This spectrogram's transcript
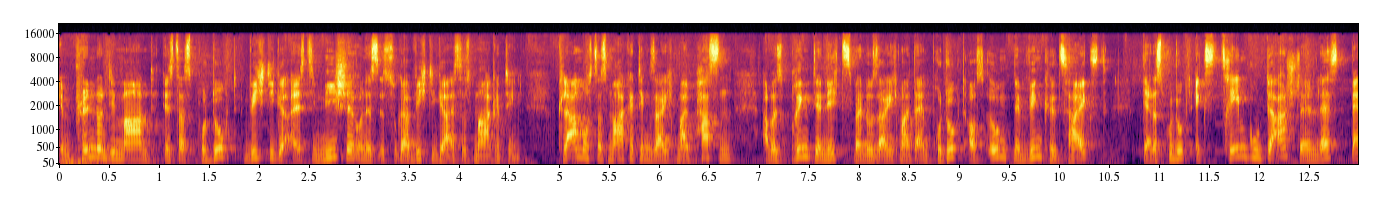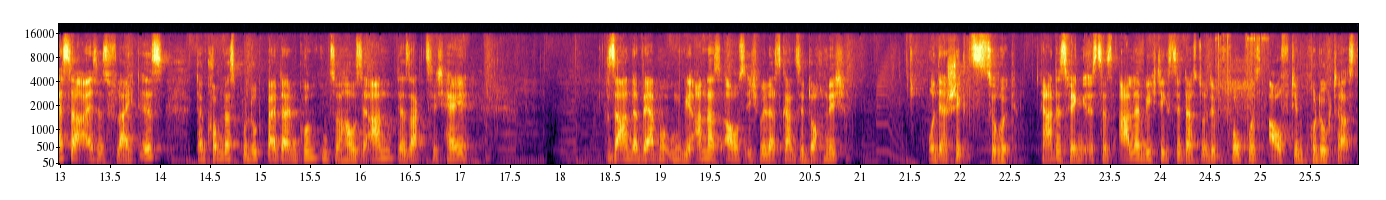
Im Print on Demand ist das Produkt wichtiger als die Nische und es ist sogar wichtiger als das Marketing. Klar muss das Marketing, sage ich mal, passen, aber es bringt dir nichts, wenn du, sage ich mal, dein Produkt aus irgendeinem Winkel zeigst, der das Produkt extrem gut darstellen lässt, besser als es vielleicht ist. Dann kommt das Produkt bei deinem Kunden zu Hause an, der sagt sich, hey, sah in der Werbung irgendwie anders aus, ich will das Ganze doch nicht und er schickt es zurück. Ja, deswegen ist das Allerwichtigste, dass du den Fokus auf dem Produkt hast.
